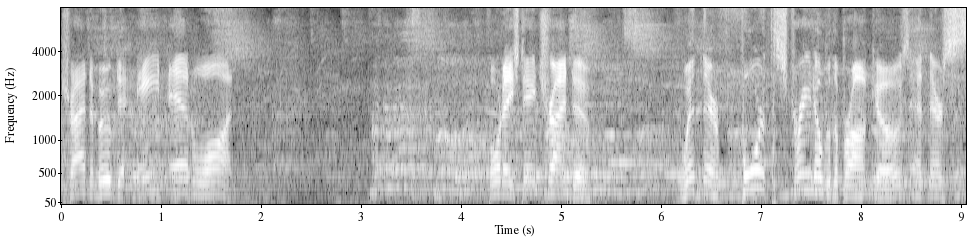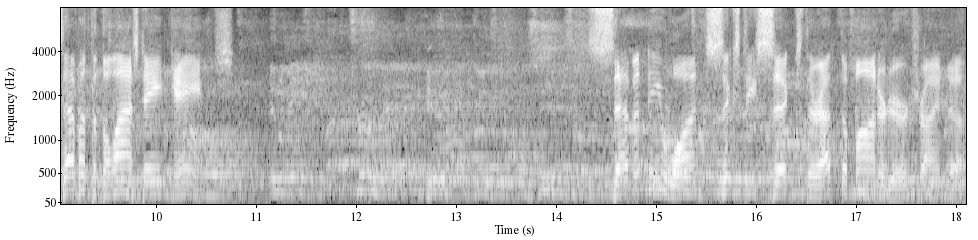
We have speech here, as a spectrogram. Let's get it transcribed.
Trying to move to eight and one. Fort Hays State trying to win their fourth straight over the Broncos and their seventh in the last eight games. 71 66. They're at the monitor trying to.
